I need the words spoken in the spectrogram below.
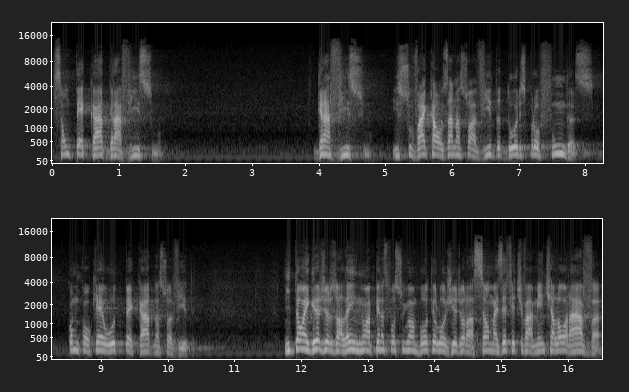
Isso é um pecado gravíssimo. Gravíssimo. Isso vai causar na sua vida dores profundas, como qualquer outro pecado na sua vida. Então a igreja de Jerusalém não apenas possuía uma boa teologia de oração, mas efetivamente ela orava,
